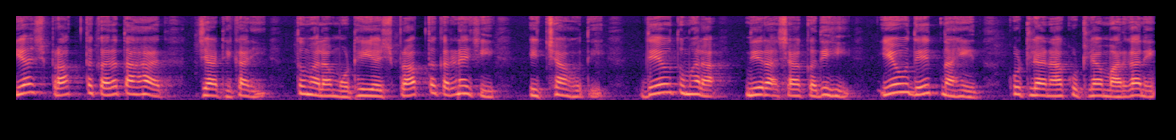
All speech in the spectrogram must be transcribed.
यश प्राप्त करत आहात ज्या ठिकाणी तुम्हाला मोठे यश प्राप्त करण्याची इच्छा होती. देव तुम्हाला निराशा कधीही येऊ देत नाहीत. कुठल्या ना कुठल्या मार्गाने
